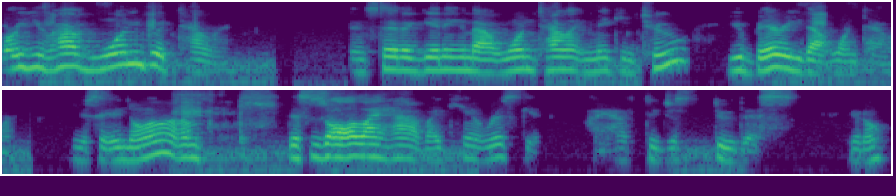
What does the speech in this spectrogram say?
Or you have one good talent instead of getting that one talent and making two, you bury that one talent. You say, "No, I'm. This is all I have. I can't risk it. I have to just do this." You know.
